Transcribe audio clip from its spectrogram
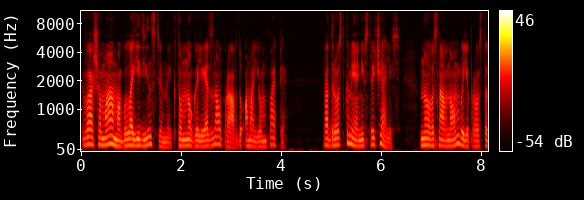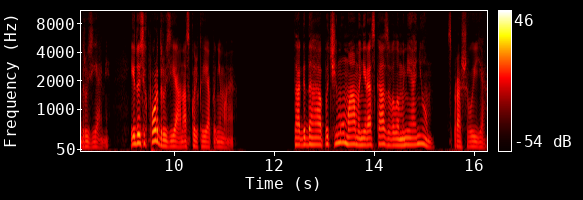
Ваша мама была единственной, кто много лет знал правду о моем папе. Подростками они встречались, но в основном были просто друзьями. И до сих пор друзья, насколько я понимаю. «Тогда почему мама не рассказывала мне о нем? спрашиваю я.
